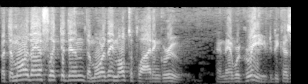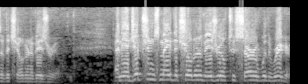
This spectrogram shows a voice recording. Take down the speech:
But the more they afflicted them, the more they multiplied and grew. And they were grieved because of the children of Israel. And the Egyptians made the children of Israel to serve with rigor.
